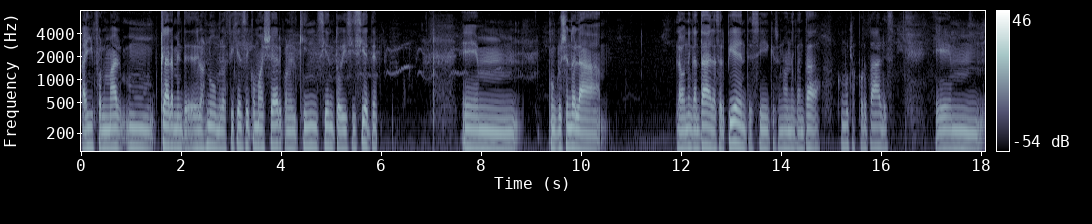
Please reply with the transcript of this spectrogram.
a informar mm, claramente de los números. Fíjense como ayer con el 1517 Em, concluyendo la, la onda encantada de la serpiente, ¿sí? que es una onda encantada con muchos portales. Em,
